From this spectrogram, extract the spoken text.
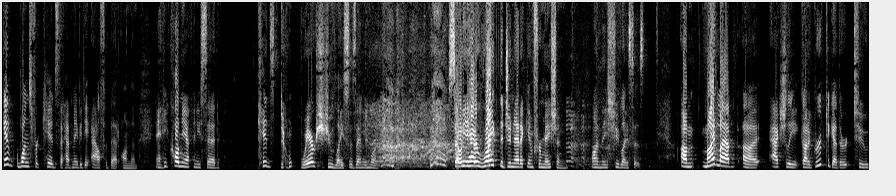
get ones for kids that have maybe the alphabet on them." And he called me up and he said, kids don't wear shoelaces anymore. so he had to write the genetic information on these shoelaces. um, my lab uh, actually got a group together to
